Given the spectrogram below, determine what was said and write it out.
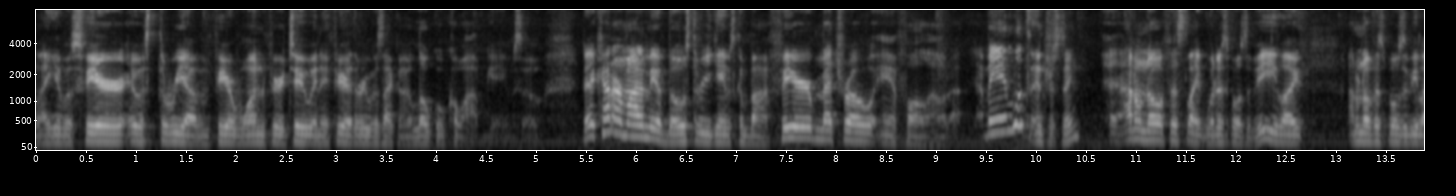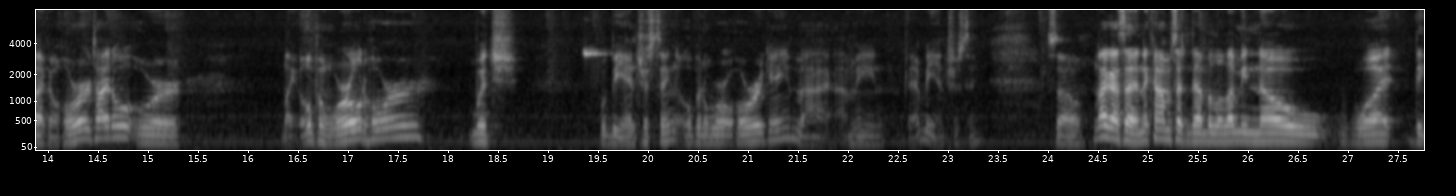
Like it was Fear. It was three of them: Fear One, Fear Two, and then Fear Three was like a local co-op game. So that kind of reminded me of those three games combined: Fear, Metro, and Fallout. I mean, it looks interesting. I don't know if it's like what it's supposed to be. Like, I don't know if it's supposed to be like a horror title or like open world horror, which would be interesting. Open world horror game. I, I mean, that'd be interesting. So, like I said, in the comment section down below, let me know what the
